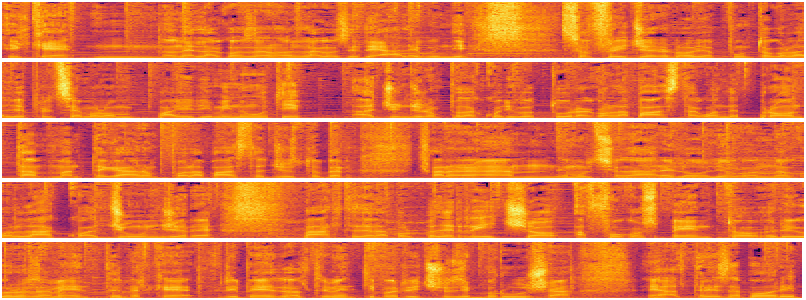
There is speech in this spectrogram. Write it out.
il che mm, non è la cosa, non è la cosa ideale. Quindi soffriggere l'olio appunto con l'aglio e prezzemolo un paio di minuti, aggiungere un po' d'acqua di cottura con la pasta quando è pronta, mantecare un po' la pasta giusto per far um, emulsionare l'olio con, con l'acqua, aggiungere parte della polpa del riccio a fuoco spento rigorosamente perché ripeto altrimenti poi il riccio si brucia e altri sapori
